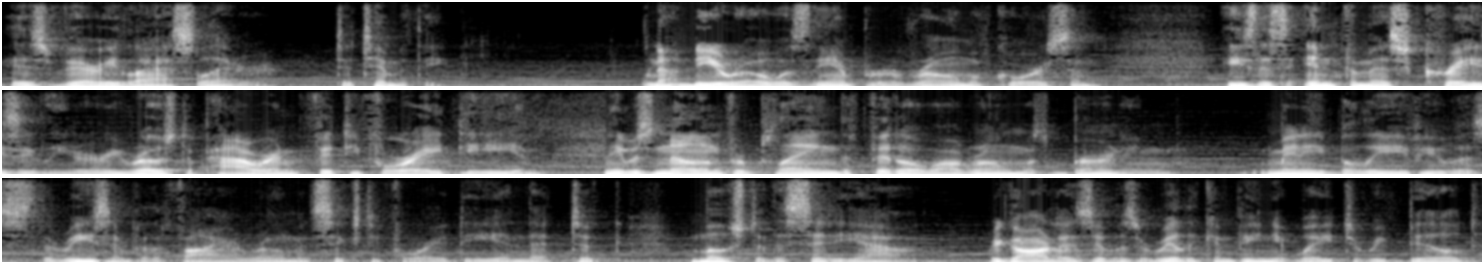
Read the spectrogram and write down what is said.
his very last letter to Timothy. Now, Nero was the emperor of Rome, of course, and he's this infamous, crazy leader. He rose to power in 54 AD, and he was known for playing the fiddle while Rome was burning. Many believe he was the reason for the fire in Rome in 64 AD, and that took most of the city out. Regardless, it was a really convenient way to rebuild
